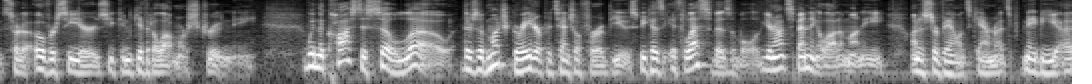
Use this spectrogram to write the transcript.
sort of overseers, you can give it a lot more scrutiny. When the cost is so low, there's a much greater potential for abuse because it's less visible. You're not spending a lot of money on a surveillance camera. It's maybe a,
